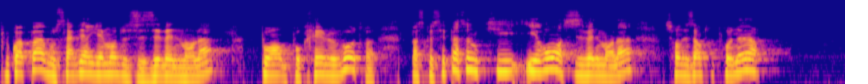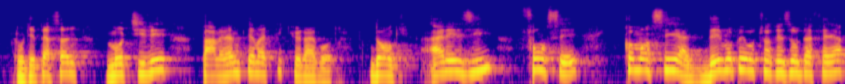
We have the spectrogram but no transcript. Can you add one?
pourquoi pas vous servir également de ces événements-là pour, pour créer le vôtre parce que ces personnes qui iront à ces événements-là sont des entrepreneurs ou des personnes motivées par la même thématique que la vôtre. Donc allez-y, foncez, commencez à développer votre réseau d'affaires,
